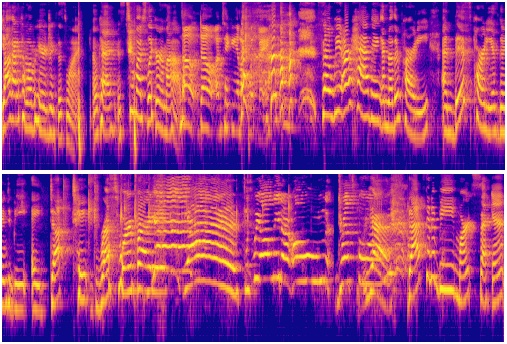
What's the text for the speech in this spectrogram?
y'all got to come over here and drink this wine. Okay? It's too much liquor in my house. No, no, I'm taking it all with me. so we are having another party, and this party is going to be a duct tape dress form party. Yes. Because we all need our own dress form. Yes. That's going to be March 2nd.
